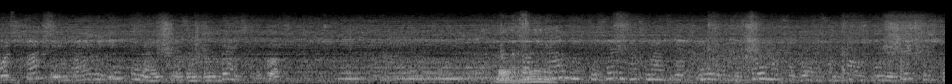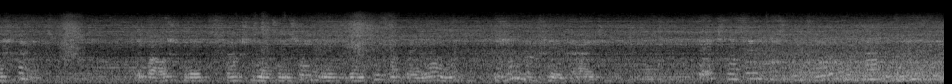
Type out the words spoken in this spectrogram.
wordt straks in Leiden ingeleid met een Vaticaan heeft de veiligheidsmaatregelen rond de zomerverboden van paus Benedictus versterkt. De paus spreekt straks met zijn zonresident toegang bij Rome de zondagzegen uit. De extra veiligheidscontrole wordt na de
